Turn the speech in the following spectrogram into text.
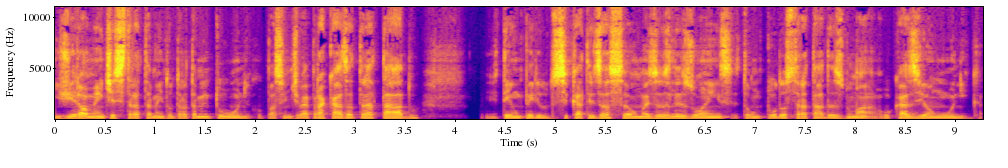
E geralmente esse tratamento é um tratamento único. O paciente vai para casa tratado e tem um período de cicatrização, mas as lesões estão todas tratadas numa ocasião única.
